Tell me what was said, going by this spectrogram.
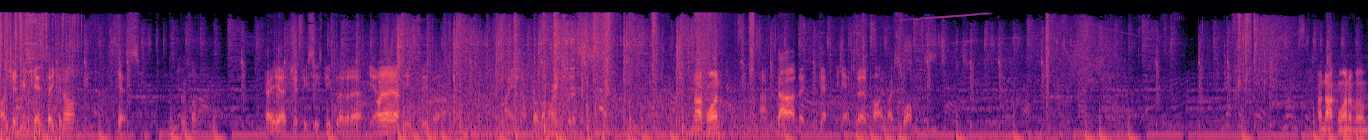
Oh, Jiffy's getting taken off. Yes. Okay, yeah, Jiffy sees people over there. Yeah, Oh, yeah, I yeah. see him too, but I ain't not got long range for this. Knock one. Uh, nah, they definitely get third party by swamps. I knock one of them.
